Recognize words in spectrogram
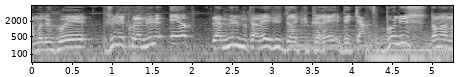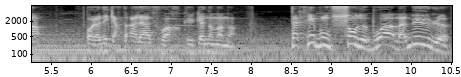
À moi de jouer. Je détruis la mule. Et hop. La mule me permet juste de récupérer des cartes bonus dans ma main. Voilà, des cartes aléatoires que je gagne dans ma main. Sacré bon sang de bois, ma mule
